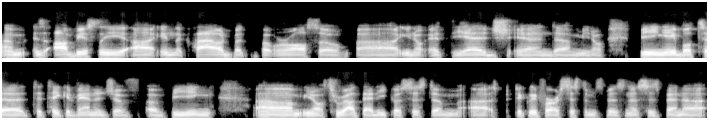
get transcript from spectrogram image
um, is obviously uh, in the cloud, but but we're also uh, you know at the edge, and um, you know being able to to take advantage of of being um, you know throughout that ecosystem, uh, particularly for our systems business, has been a,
